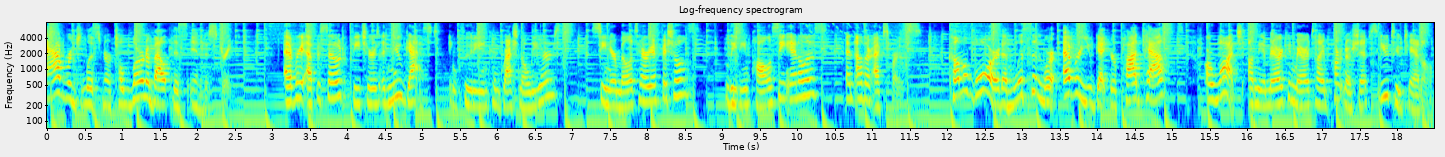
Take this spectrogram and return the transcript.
average listener to learn about this industry. Every episode features a new guest, including congressional leaders, senior military officials, leading policy analysts, and other experts. Come aboard and listen wherever you get your podcasts or watch on the American Maritime Partnerships YouTube channel.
